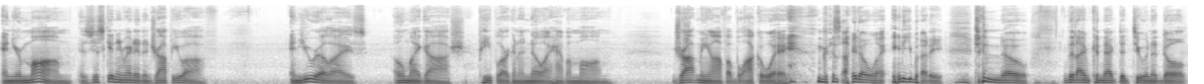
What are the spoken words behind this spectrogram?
and your mom is just getting ready to drop you off. And you realize, oh my gosh, people are going to know I have a mom. Drop me off a block away because I don't want anybody to know that I'm connected to an adult.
